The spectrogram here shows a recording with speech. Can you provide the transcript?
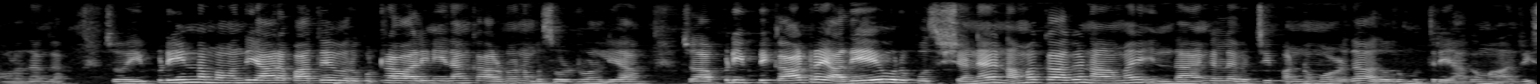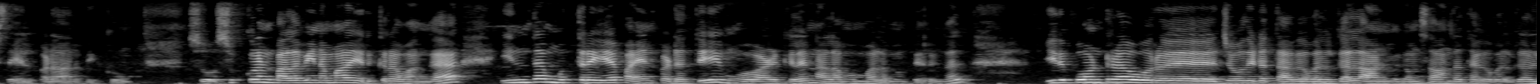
அவ்வளோதாங்க ஸோ இப்படின்னு நம்ம வந்து யாரை பார்த்து ஒரு குற்றவாளி நீ தான் காரணம்னு நம்ம சொல்கிறோம் இல்லையா? ஸோ அப்படி இப்படி காட்டுற அதே ஒரு பொசிஷனை நமக்காக நாம் இந்த ஆங்கிளில் வச்சு பண்ணும்பொழுது அது ஒரு முத்திரையாக மாறி செயல்பட ஆரம்பிக்கும். இருக்கும். ஸோ சுக்கரன் பலவீனமாக இருக்கிறவங்க இந்த முத்திரையை பயன்படுத்தி உங்கள் வாழ்க்கையில் நலமும் வளமும் பெறுங்கள். இது போன்ற ஒரு ஜோதிட தகவல்கள் ஆன்மீகம் சார்ந்த தகவல்கள்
